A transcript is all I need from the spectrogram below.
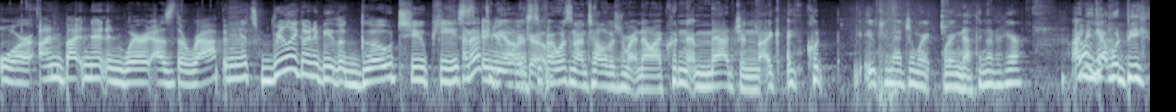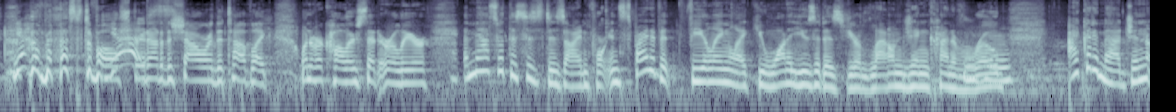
or unbutton it and wear it as the wrap. I mean, it's really going to be the go-to piece and I have to be honest, wardrobe. if I wasn't on television right now, I couldn't imagine, I, I could, you can imagine wearing, wearing nothing under here? I oh, mean, yeah. that would be yeah. the best of all, yes. straight out of the shower, the tub, like one of our callers said earlier. And that's what this is designed for. In spite of it feeling like you want to use it as your lounging kind of mm -hmm. robe, I could imagine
